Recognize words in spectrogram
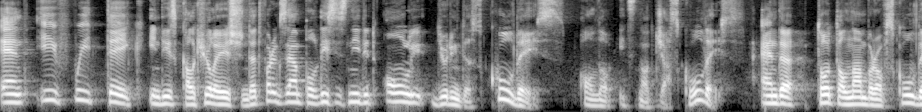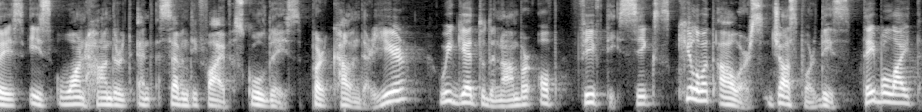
And if we take in this calculation that, for example, this is needed only during the school days, although it's not just school days, and the total number of school days is 175 school days per calendar year, we get to the number of 56 kilowatt hours just for this table light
